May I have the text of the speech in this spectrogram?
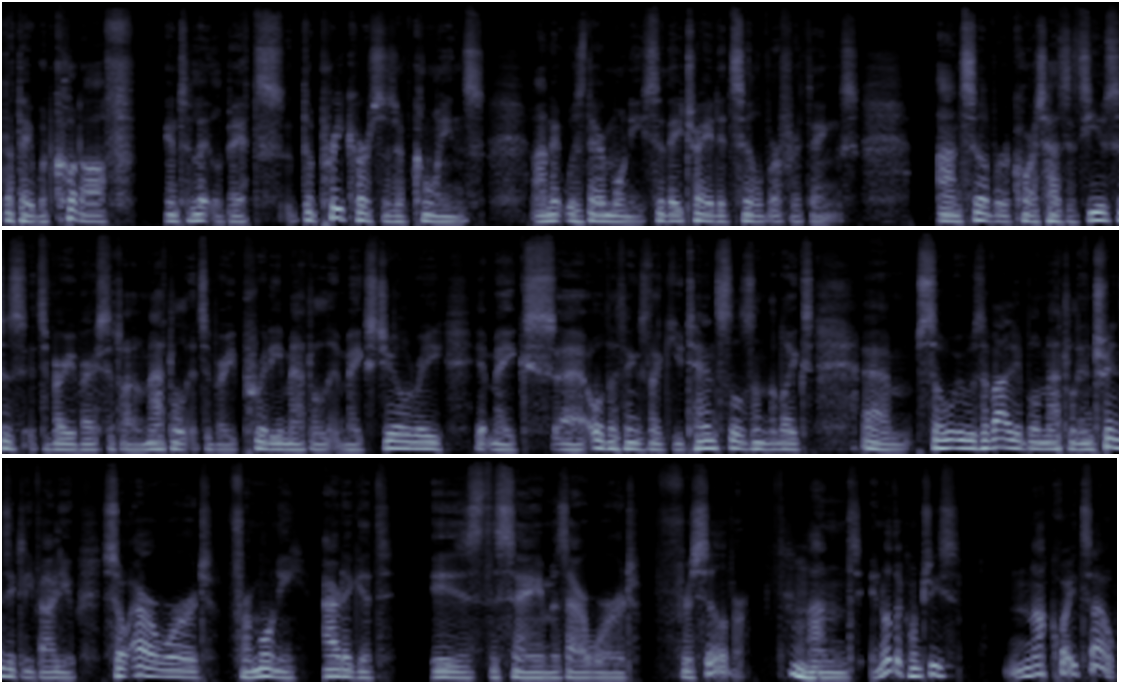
that they would cut off into little bits, the precursors of coins, and it was their money. So they traded silver for things. And silver, of course, has its uses. It's a very versatile metal. It's a very pretty metal. It makes jewelry. It makes uh, other things like utensils and the likes. Um, so it was a valuable metal, intrinsically value. So our word for money, airgead, is the same as our word for silver. And in other countries, not quite so.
